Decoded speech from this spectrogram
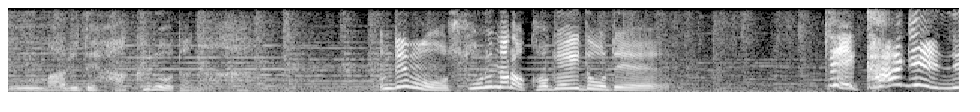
まるで白狼だな。でもそれなら影移動で。って影ね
